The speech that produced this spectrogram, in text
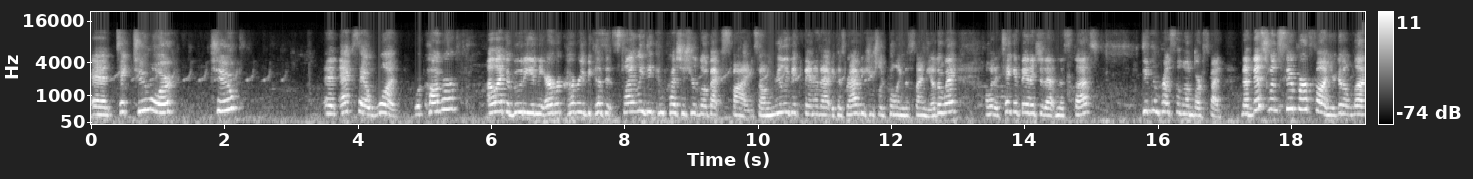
And take two more. Two. And exhale. One. Recover. I like a booty in the air recovery because it slightly decompresses your low back spine. So I'm really big fan of that because gravity's usually pulling the spine the other way. I want to take advantage of that in this class. Decompress the lumbar spine. Now this one's super fun. You're gonna love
